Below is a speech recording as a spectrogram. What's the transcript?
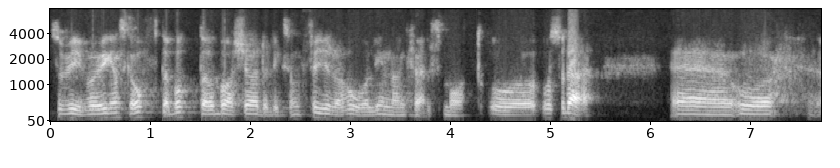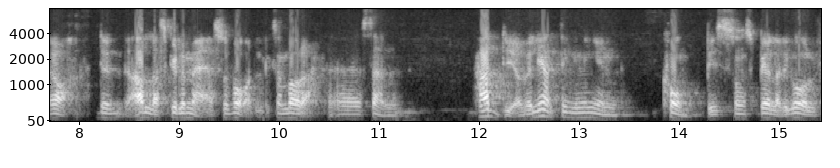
Så vi var ju ganska ofta borta och bara körde liksom fyra hål innan kvällsmat och, och sådär. Eh, och ja, det, alla skulle med så var det liksom bara. Eh, sen hade jag väl egentligen ingen kompis som spelade golf.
